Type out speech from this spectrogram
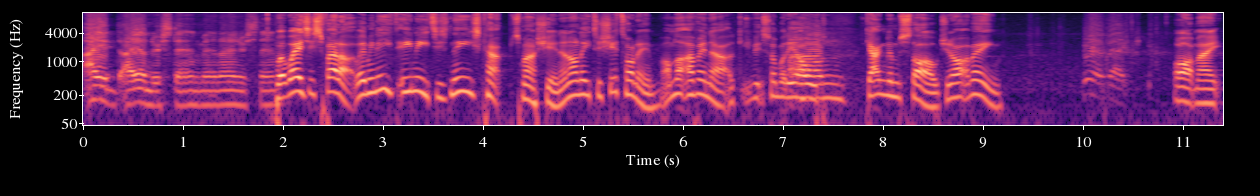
I I understand, man. I understand. But where's this fella? I mean, he, he needs his knees cap smashing, and I need to shit on him. I'm not having that. I'll give it somebody old um, Gangnam style. Do you know what I mean? be right back. All right, mate.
